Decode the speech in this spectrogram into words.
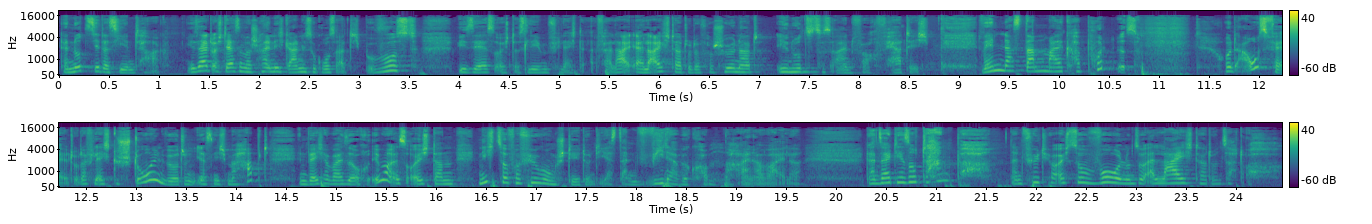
dann nutzt ihr das jeden Tag. Ihr seid euch dessen wahrscheinlich gar nicht so großartig bewusst, wie sehr es euch das Leben vielleicht erleichtert oder verschönert. Ihr nutzt es einfach, fertig. Wenn das dann mal kaputt ist und ausfällt oder vielleicht gestohlen wird und ihr es nicht mehr habt, in welcher Weise auch immer es euch dann nicht zur Verfügung steht und ihr es dann wiederbekommt nach einer Weile, dann seid ihr so dankbar. Dann fühlt ihr euch so wohl und so erleichtert und sagt, oh,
